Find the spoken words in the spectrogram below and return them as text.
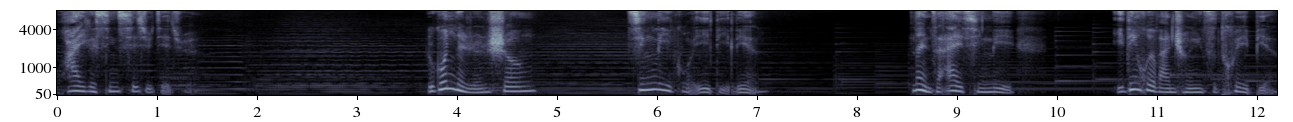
花一个星期去解决。如果你的人生经历过异地恋，那你在爱情里一定会完成一次蜕变。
